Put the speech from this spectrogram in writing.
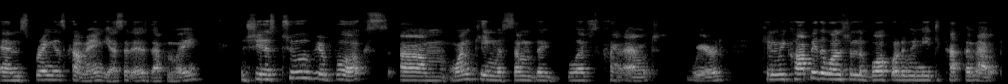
and spring is coming. Yes, it is definitely. And she has two of your books. Um, one came with some of the glyphs cut out, weird. Can we copy the ones from the book or do we need to cut them out?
